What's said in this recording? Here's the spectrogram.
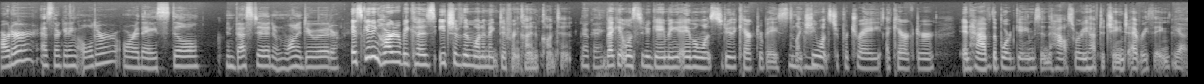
harder as they're getting older, or are they still invested and want to do it? Or it's getting harder because each of them want to make different kind of content. okay, Beckett wants to do gaming. Ava wants to do the character based. Like she mm-hmm. wants to portray a character and have the board games in the house where you have to change everything. yes,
